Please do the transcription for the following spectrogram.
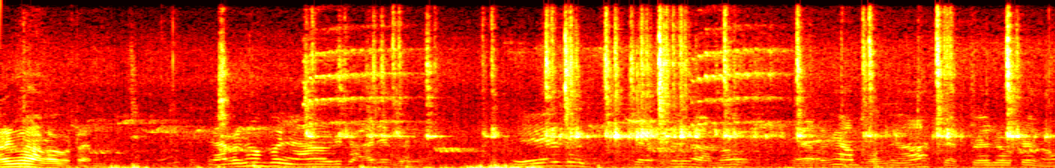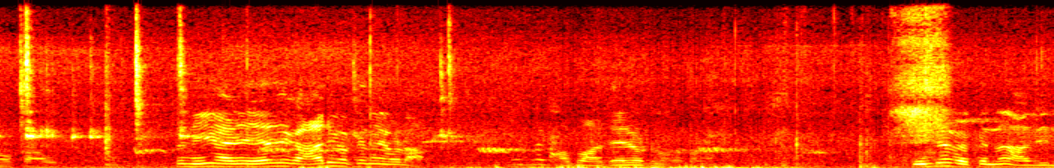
ഇറങ്ങുവാണോ കോട്ടെ ഇറങ്ങുമ്പോൾ ഒരു കാര്യം പറയാം. ഏത് സ്റ്റെപ്പിലാണോ ഇറങ്ങാൻ പോകുന്നത് ആ സ്റ്റെപ്പിലോട്ടേ നോക്കാവൂ. നീ അത് ഏത് കാൽ വെക്കുന്നത് എവിടാ? അപ്പോൾ അതിലോട്ട് നോക്കണം. പിന്നെ വെക്കുന്നത് അതിൽ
